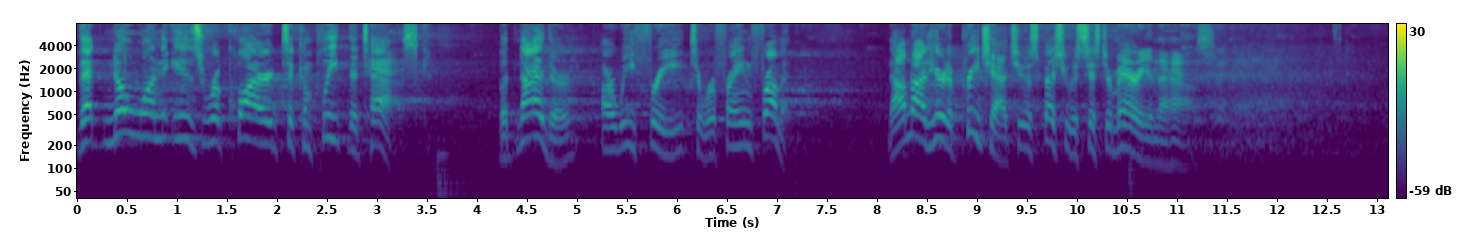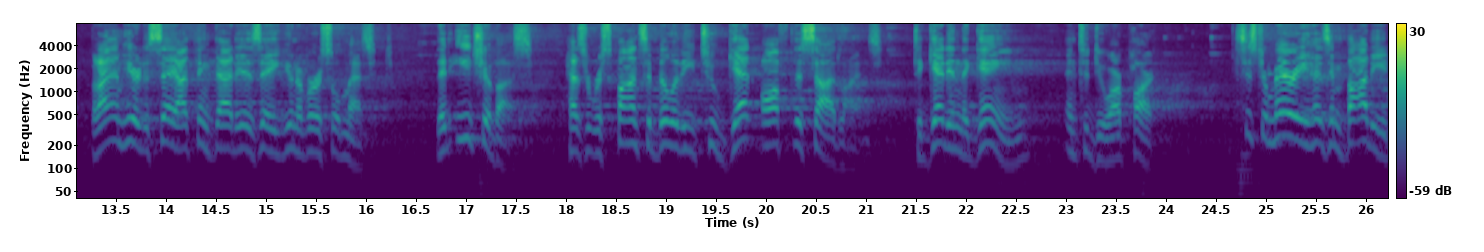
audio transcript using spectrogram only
that no one is required to complete the task, but neither are we free to refrain from it. Now, I'm not here to preach at you, especially with Sister Mary in the house. But I am here to say I think that is a universal message that each of us has a responsibility to get off the sidelines, to get in the game, and to do our part. Sister Mary has embodied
